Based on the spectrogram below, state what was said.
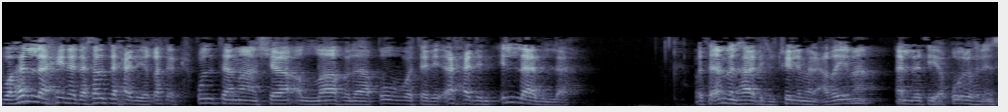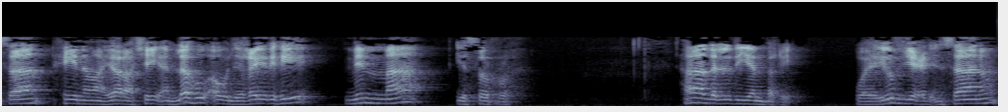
وهلا حين دخلت حديقتك قلت ما شاء الله لا قوة لأحد إلا بالله؟ وتأمل هذه الكلمة العظيمة. التي يقولها الإنسان حينما يرى شيئا له أو لغيره مما يسره. هذا الذي ينبغي ويرجع الإنسان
